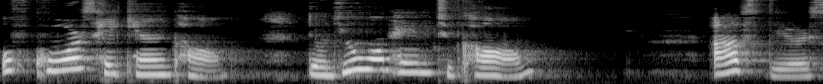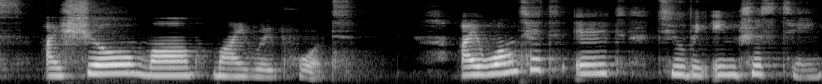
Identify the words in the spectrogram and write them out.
Of course he can come. Don't you want him to come? Upstairs, I show mom my report. I wanted it to be interesting,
